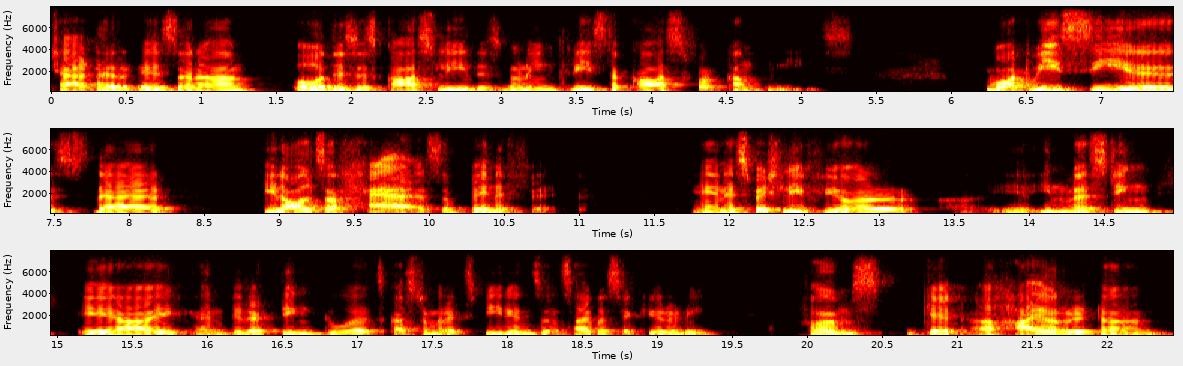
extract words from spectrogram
chatter is around oh, this is costly, this is going to increase the cost for companies. What we see is that it also has a benefit. And especially if you're uh, investing AI and directing towards customer experience and cybersecurity, firms get a higher return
